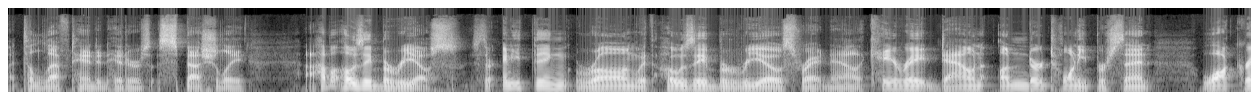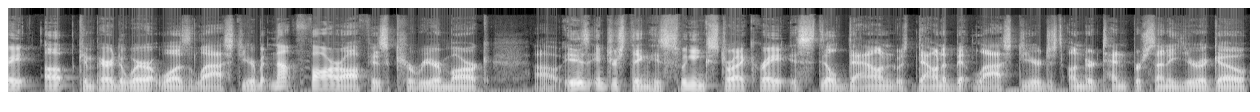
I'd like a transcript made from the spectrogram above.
uh, to left-handed hitters, especially. Uh, how about Jose Berrios? Is there anything wrong with Jose Berrios right now? The K rate down under 20%, walk rate up compared to where it was last year, but not far off his career mark. Uh, it is interesting. His swinging strike rate is still down. It was down a bit last year, just under 10% a year ago,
